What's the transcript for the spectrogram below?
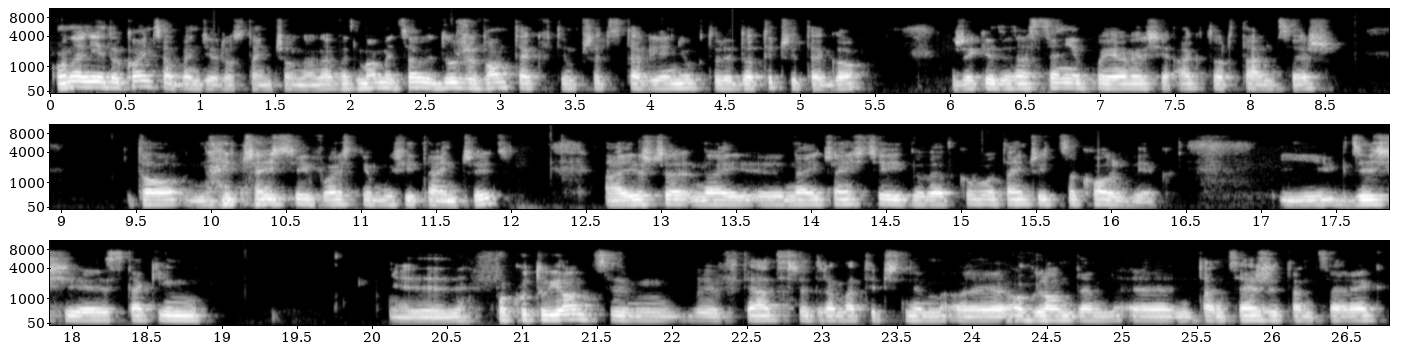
Ona nie do końca będzie roztańczona. Nawet mamy cały duży wątek w tym przedstawieniu, który dotyczy tego, że kiedy na scenie pojawia się aktor tancerz, to najczęściej właśnie musi tańczyć a jeszcze naj, najczęściej dodatkowo tańczyć cokolwiek. I gdzieś e, z takim e, pokutującym w teatrze dramatycznym e, oglądem tancerzy, tancerek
